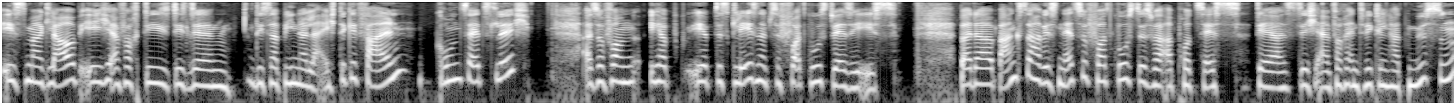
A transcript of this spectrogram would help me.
ist mir, glaube ich, einfach die, diese, die Sabina Leichte gefallen, grundsätzlich. Also von, ich habe ich hab das gelesen, habe sofort gewusst, wer sie ist. Bei der Bankster habe ich es nicht sofort gewusst, es war ein Prozess, der sich einfach entwickeln hat müssen.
